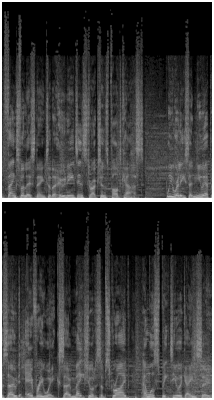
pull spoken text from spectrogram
Thanks for listening to the Who Needs Instructions podcast. We release a new episode every week, so make sure to subscribe, and we'll speak to you again soon.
